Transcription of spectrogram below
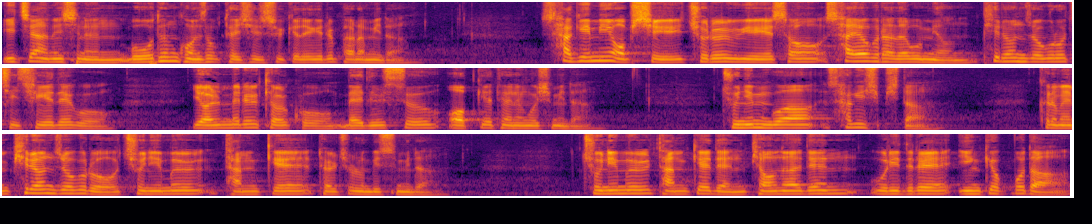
잊지 않으시는 모든 권속 되실 수 있게 되기를 바랍니다. 사귐이 없이 주를 위해서 사역을 하다 보면 필연적으로 지치게 되고 열매를 결코 맺을 수 없게 되는 것입니다. 주님과 사귀십시다. 그러면 필연적으로 주님을 닮게 될 줄로 믿습니다. 주님을 닮게 된 변화된 우리들의 인격보다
